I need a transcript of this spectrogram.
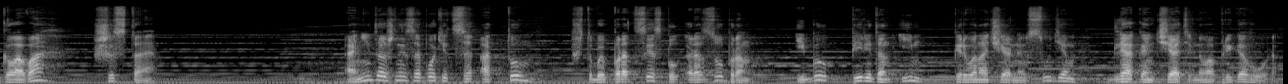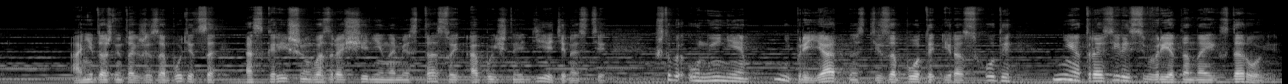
Глава 6 Они должны заботиться о том, чтобы процесс был разобран и был передан им, первоначальным судьям, для окончательного приговора. Они должны также заботиться о скорейшем возвращении на места своей обычной деятельности, чтобы уныние, неприятности, заботы и расходы не отразились вредно на их здоровье.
